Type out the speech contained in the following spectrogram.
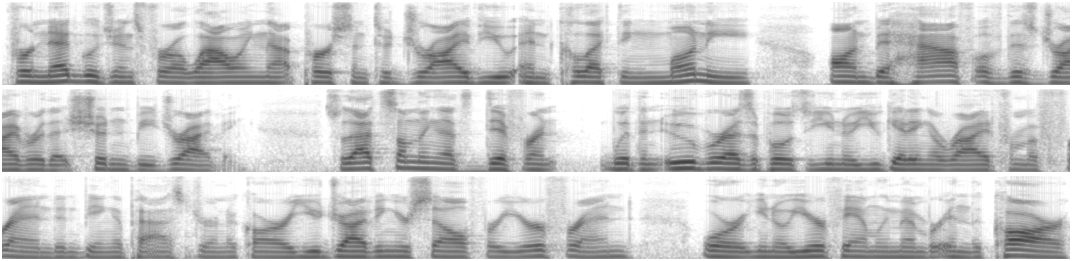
for negligence for allowing that person to drive you and collecting money on behalf of this driver that shouldn't be driving. So that's something that's different with an Uber as opposed to, you know, you getting a ride from a friend and being a passenger in a car, or you driving yourself or your friend or, you know, your family member in the car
